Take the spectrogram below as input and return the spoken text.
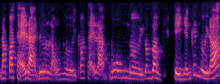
nó có thể là đưa lậu người có thể là buôn người vân vân. Thì những cái người đó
